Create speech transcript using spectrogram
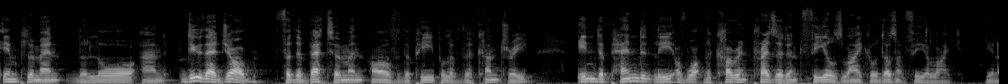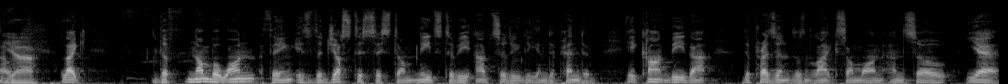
implement the law and do their job for the betterment of the people of the country, independently of what the current president feels like or doesn't feel like. You know, Yeah. like the number one thing is the justice system needs to be absolutely independent. It can't be that the president doesn't like someone and so yeah,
